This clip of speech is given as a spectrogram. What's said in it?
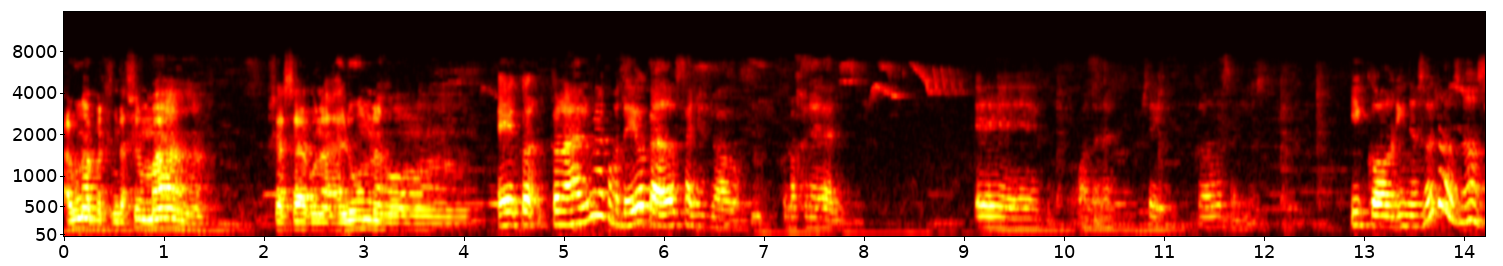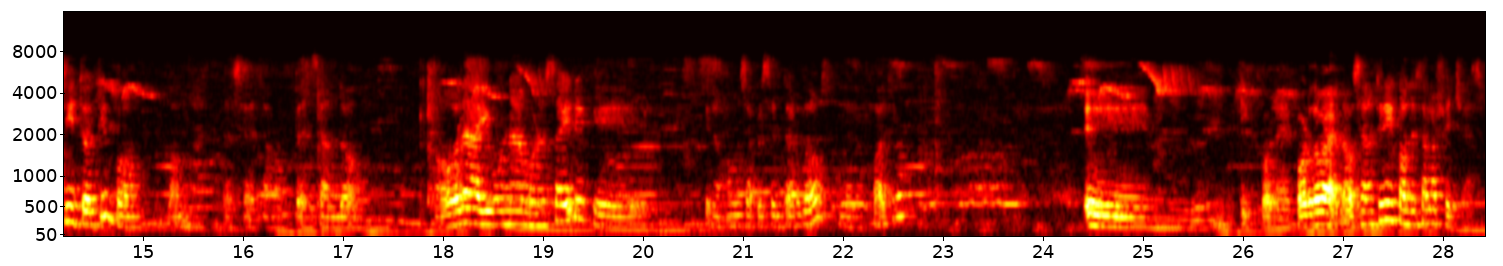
¿Alguna presentación más, ya sea con las alumnas o...? Eh, con, con las alumnas, como te digo, cada dos años lo hago, por lo general. Eh, cuando no, sí, cada dos años. Y con y nosotros, no, sí, todo el tiempo. Vamos, o sea, estamos pensando. Ahora hay una en Buenos Aires que, que nos vamos a presentar dos de los cuatro. Eh, y con el Córdoba, no, o sea, nos tienen que contestar las fechas.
